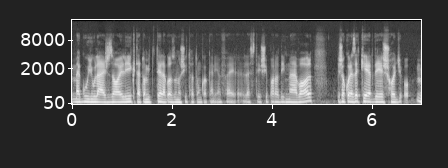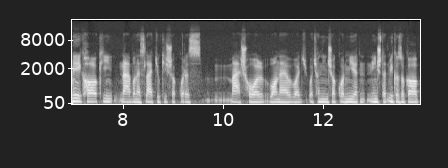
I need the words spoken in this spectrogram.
megújulás zajlik, tehát amit tényleg azonosíthatunk akár ilyen fejlesztési paradigmával. És akkor ez egy kérdés, hogy még ha Kínában ezt látjuk is, akkor ez máshol van-e, vagy, vagy ha nincs, akkor miért nincs? Tehát mik azok a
